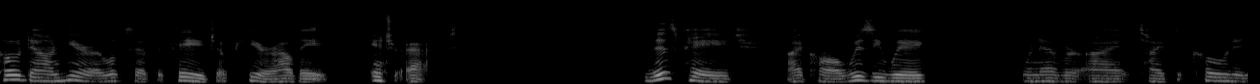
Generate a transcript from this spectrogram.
code down here looks at the page up here, how they interact. This page I call WYSIWYG whenever I type the code in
